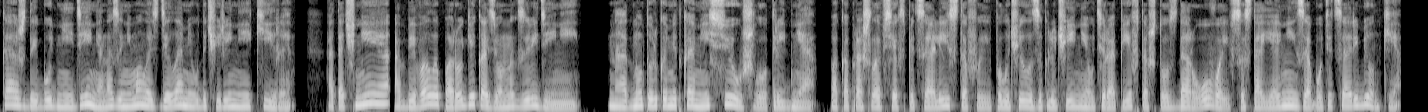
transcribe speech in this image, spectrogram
каждый будний день она занималась делами удочерения Киры, а точнее оббивала пороги казенных заведений. На одну только медкомиссию ушло три дня, пока прошла всех специалистов и получила заключение у терапевта, что здорова и в состоянии заботиться о ребенке.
